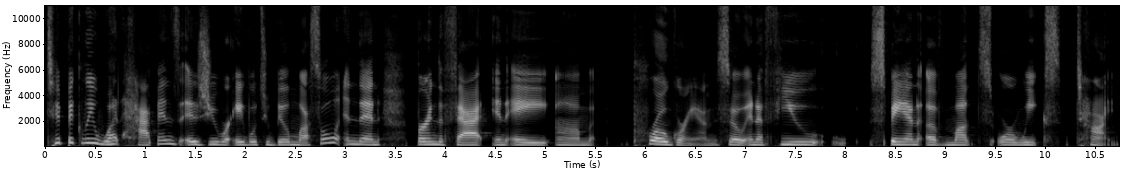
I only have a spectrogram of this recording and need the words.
typically what happens is you are able to build muscle and then burn the fat in a um, program. So, in a few span of months or weeks time.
